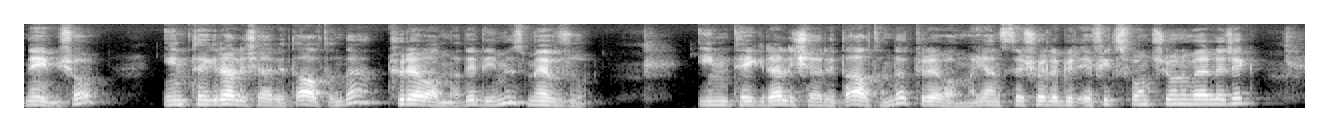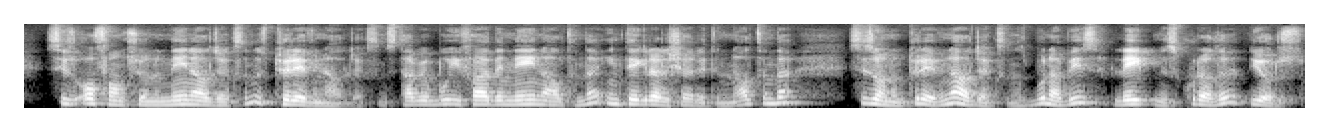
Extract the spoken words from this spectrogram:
Neymiş o? İntegral işareti altında türev alma dediğimiz mevzu. İntegral işareti altında türev alma. Yani size şöyle bir fx fonksiyonu verilecek. Siz o fonksiyonun neyini alacaksınız? Türevini alacaksınız. Tabi bu ifade neyin altında? İntegral işaretinin altında. Siz onun türevini alacaksınız. Buna biz Leibniz kuralı diyoruz.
